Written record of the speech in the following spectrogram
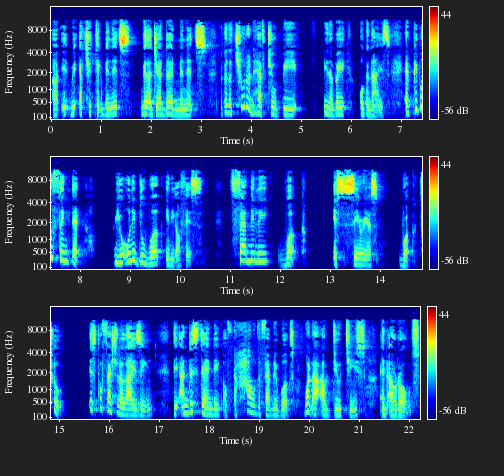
Uh, it, we actually take minutes with agenda and minutes because the children have to be, in a way, organized. And people think that you only do work in the office. Family work is serious work too. It's professionalizing the understanding of the, how the family works, what are our duties and our roles.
